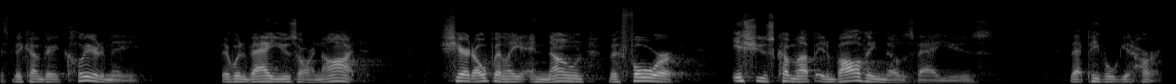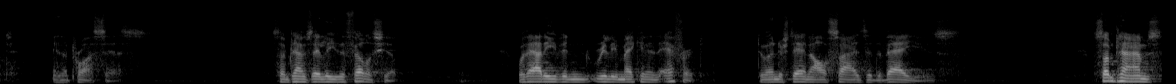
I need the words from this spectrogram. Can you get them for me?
it's become very clear to me that when values are not shared openly and known before issues come up involving those values, that people get hurt in the process. Sometimes they leave the fellowship without even really making an effort to understand all sides of the values. Sometimes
